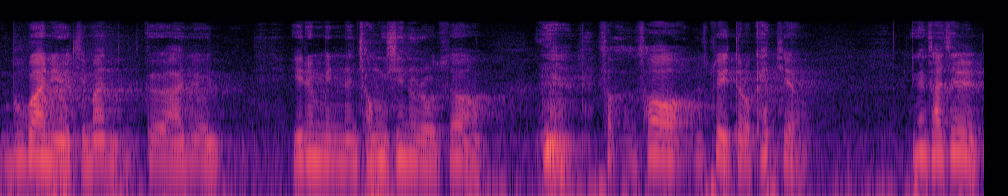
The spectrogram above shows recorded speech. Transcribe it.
무관이었지만 그 아주 이름 있는 정신으로서 서 수 있도록 했지요. 이건 사실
